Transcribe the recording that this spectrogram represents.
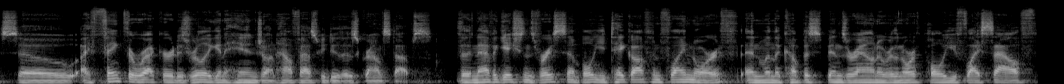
So I think the record is really going to hinge on how fast we do those ground stops. The navigation is very simple. You take off and fly north, and when the compass spins around over the North Pole, you fly south.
